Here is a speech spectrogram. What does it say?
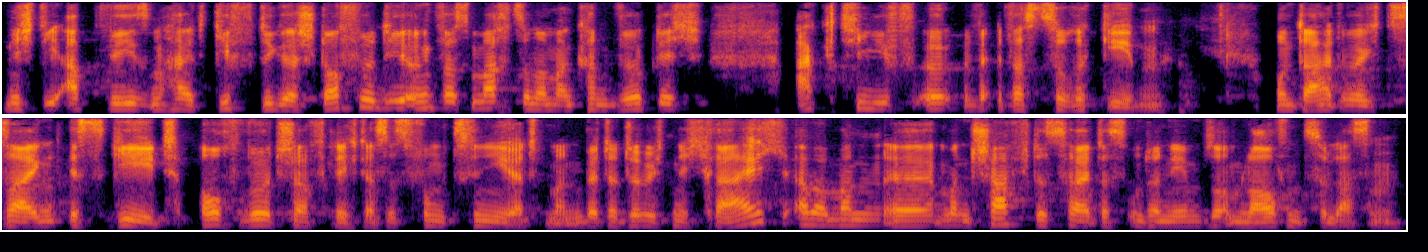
nicht die Abwesenheit giftiger Stoffe, die irgendwas macht, sondern man kann wirklich aktiv äh, etwas zurückgeben. Und da halt wirklich zeigen, es geht, auch wirtschaftlich, dass es funktioniert. Man wird natürlich nicht reich, aber man, äh, man schafft es halt, das Unternehmen so am Laufen zu lassen.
